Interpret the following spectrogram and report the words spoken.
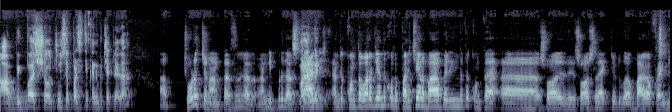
ఆ, బిగ్ బాస్ షో చూసే పరిస్థితి కనిపించట్లేదా? చూడొచ్చు అంత. అసలు కాదు. అంటే ఇప్పుడు కాదు స్టార్ట్ అంటే కొంతవరకు ఏంటంటే కొంత పరిచయాలు బాగా పెరిగిన తర్వాత కొంత సోషల్ యాక్టివిటీగా బాగా ఫ్రెండ్లీ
